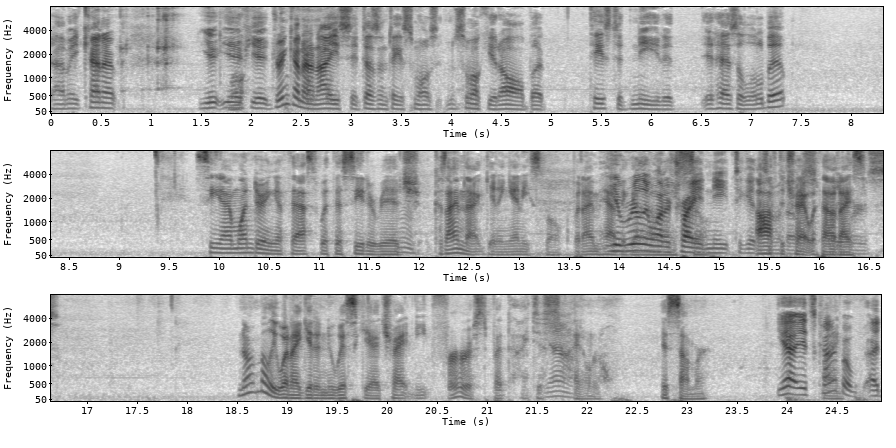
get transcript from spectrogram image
I mean, kind of. You, you if you drink it on ice, it doesn't taste smoke, smoky at all. But tasted neat, it it has a little bit. see, I'm wondering if that's with the Cedar Ridge because I'm not getting any smoke, but I'm having. Hmm. you really want to try so- it neat to get. I'll have to try it without ice. Normally, when I get a new whiskey, I try it neat first, but I just, Yeah. I don't know. It's summer. Yeah, it's kind of a, a,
